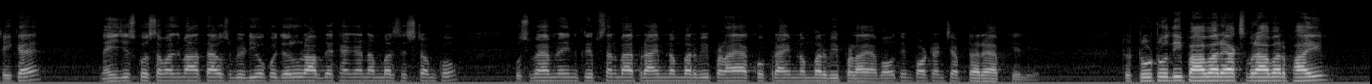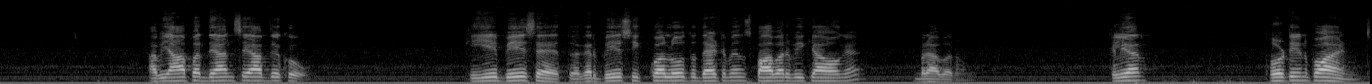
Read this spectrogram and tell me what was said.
ठीक है? नहीं जिसको समझ में आता है, उस वीडियो को ज़रूर आप देखेंगे नंबर सिस्टम को। उसमें हमने इंक्रिप्शन बाय प्राइम नंबर भी पढ़ाया को प्राइम नंबर भी पढ़ाया। बहुत इंपॉर्टेंट चैप्टर है आपके लिए। तो two to the power x बराबर फाइव। अब यहाँ पर ध्यान से आप देखो। कि ये बेस है तो अगर बेस इक्वल हो तो दैट मीन्स पावर भी क्या होंगे? बराबर होंगे। क्लियर फोर्टीन पॉइंट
